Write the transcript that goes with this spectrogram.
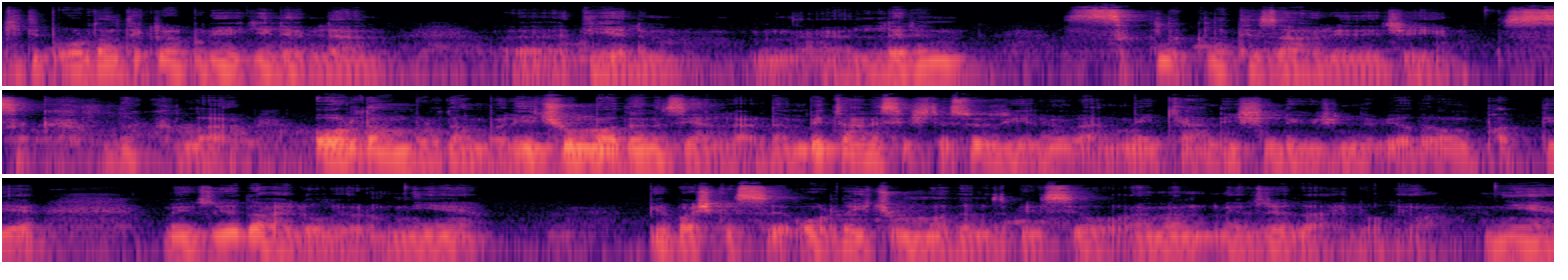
gidip oradan tekrar buraya gelebilen e, diyelim e, sıklıkla tezahür edeceği, sıklıkla oradan buradan böyle hiç ummadığınız yerlerden bir tanesi işte söz gelimi ben ne kendi işinde gücünde bir adamın pat diye mevzuya dahil oluyorum. Niye? Bir başkası orada hiç ummadığınız birisi o hemen mevzuya dahil oluyor. Niye?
